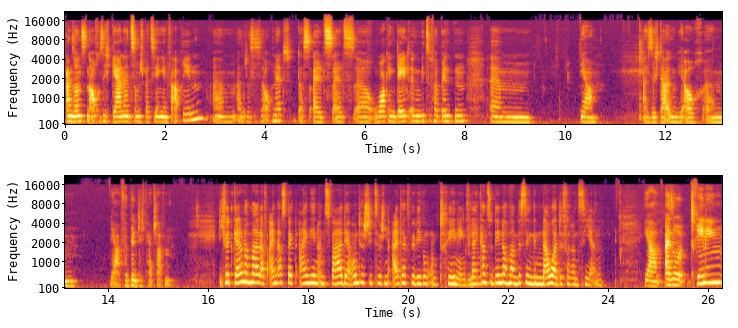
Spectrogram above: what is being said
ansonsten auch sich gerne zum Spazierengehen verabreden. Ähm, also das ist ja auch nett, das als, als äh, Walking Date irgendwie zu verbinden. Ähm, ja, also sich da irgendwie auch ähm, ja, Verbindlichkeit schaffen. Ich würde gerne noch mal auf einen Aspekt eingehen und zwar der Unterschied zwischen Alltagsbewegung und Training. Vielleicht mhm. kannst du den noch mal ein bisschen genauer differenzieren. Ja, also Training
